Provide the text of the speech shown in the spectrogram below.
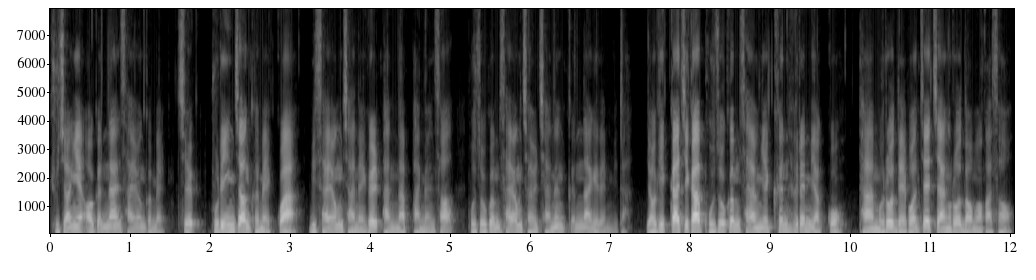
규정에 어긋난 사용금액, 즉 불인정 금액과 미사용 잔액을 반납하면서 보조금 사용 절차는 끝나게 됩니다. 여기까지가 보조금 사용의 큰 흐름이었고 다음으로 네 번째 장으로 넘어가서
